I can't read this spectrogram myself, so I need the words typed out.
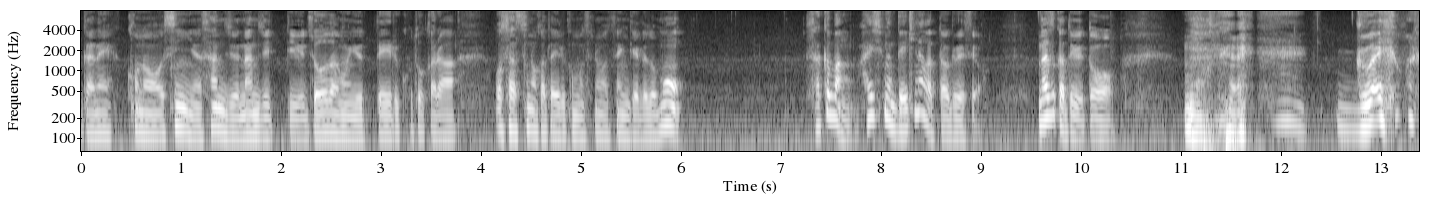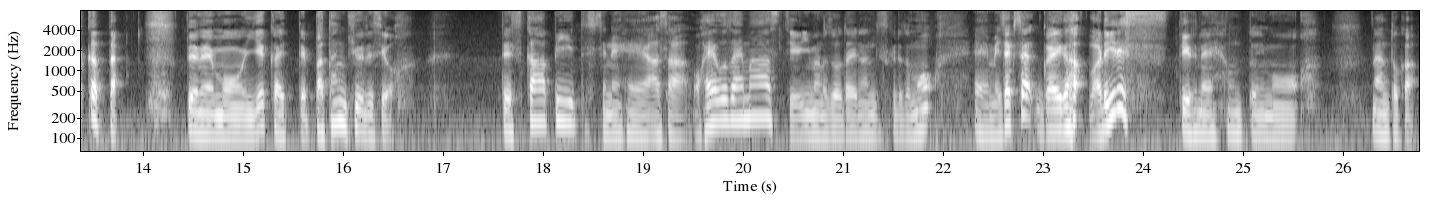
がねこの深夜30何時っていう冗談を言っていることからお察しの方いるかもしれませんけれども昨晩配信ができなかったわけですよなぜかというともうね 具合が悪かったでねもう家帰ってバタン級ですよでスカーピーとしてね、えー、朝「おはようございます」っていう今の状態なんですけれども、えー、めちゃくちゃ具合が悪いですっていうね本当にもうなんとか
